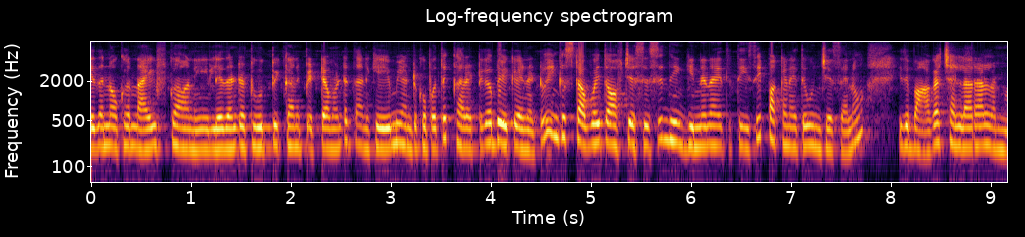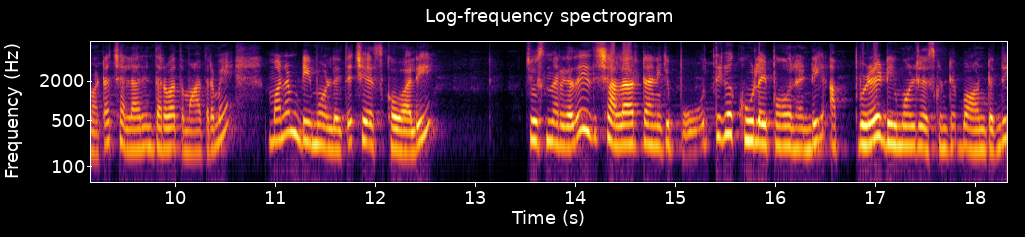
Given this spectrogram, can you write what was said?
ఏదైనా ఒక నైఫ్ కానీ లేదంటే టూత్ పిక్ కానీ పెట్టామంటే దానికి ఏమీ అంటుకోకపోతే కరెక్ట్గా బేక్ అయినట్టు. ఇంకా స్టవ్ అయితే ఆఫ్ చేసేసి దీని గిన్నెను అయితే తీసి పక్కనైతే ఉంచేసాను. ఇది బాగా చల్లారాలన్నమాట. చల్లారిన తర్వాత మాత్రమే మనం డిమోల్డ్ అయితే చేసుకోవాలి. చూస్తున్నారు కదా ఇది చల్లారటానికి పూర్తిగా కూల్ అయిపోవాలండి. అప్పుడే డిమోల్డ్ చేసుకుంటే బాగుంటుంది.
